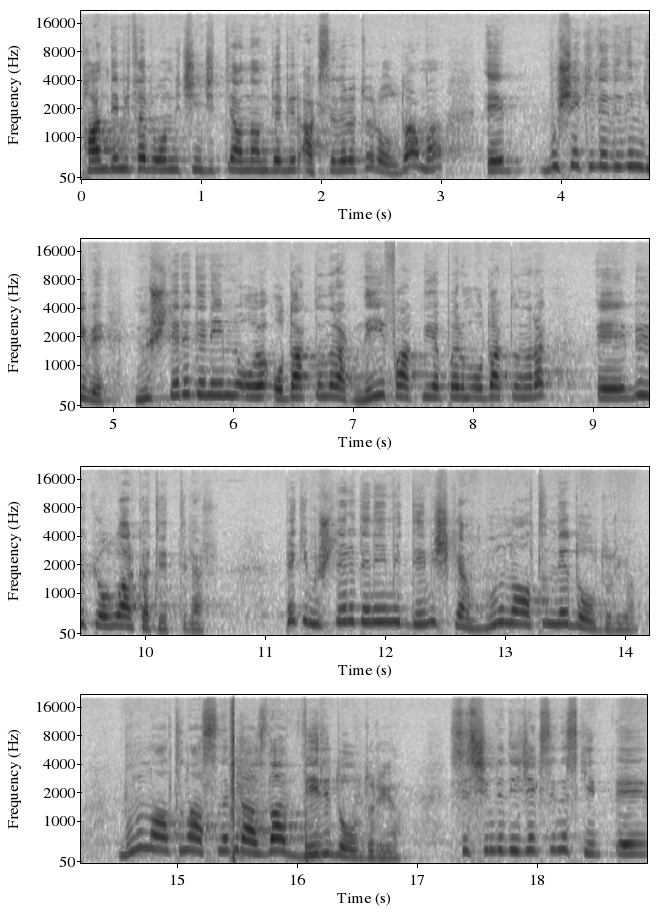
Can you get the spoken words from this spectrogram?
Pandemi tabii onun için ciddi anlamda bir akseleratör oldu ama e, bu şekilde dediğim gibi müşteri deneyimine odaklanarak, neyi farklı yaparım odaklanarak e, büyük yollar kat ettiler. Peki müşteri deneyimi demişken bunun altını ne dolduruyor? Bunun altını aslında biraz daha veri dolduruyor. Siz şimdi diyeceksiniz ki e,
